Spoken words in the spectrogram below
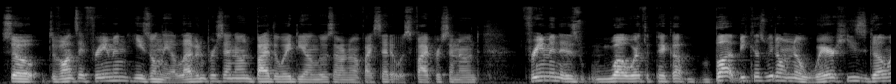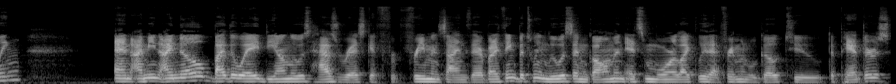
So Devonta Freeman, he's only 11% owned. By the way, Dion Lewis, I don't know if I said it was 5% owned. Freeman is well worth a pickup, but because we don't know where he's going, and I mean, I know, by the way, Dion Lewis has risk if Freeman signs there, but I think between Lewis and Gallman, it's more likely that Freeman will go to the Panthers.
